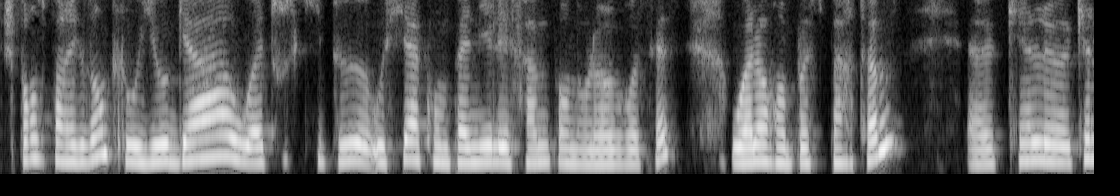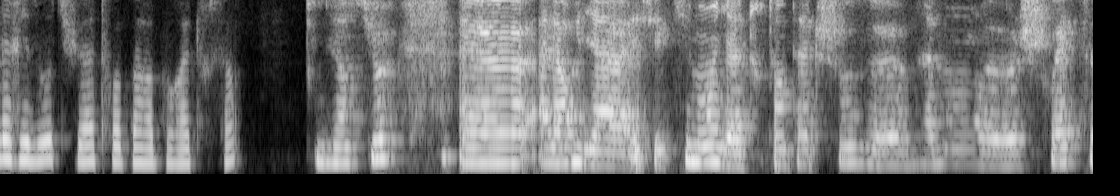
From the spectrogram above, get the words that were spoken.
Je pense par exemple au yoga ou à tout ce qui peut aussi accompagner les femmes pendant leur grossesse, ou alors en postpartum. Euh, quel, quel réseau tu as, toi, par rapport à tout ça? Bien sûr. Euh, alors, il y a effectivement, il y a tout un tas de choses euh, vraiment euh, chouettes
